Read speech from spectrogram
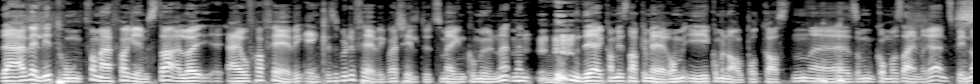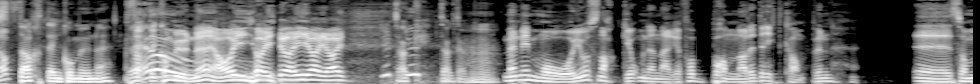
Det er veldig tungt for meg fra Grimstad. Eller jeg er jo fra Fevik. Egentlig så burde Fevik vært skilt ut som egen kommune, men det kan vi snakke mer om i kommunalpodkasten eh, som kommer seinere. En spin-off. Start en kommune. Starte kommune. Oi, oi, oi, oi, oi. Takk, takk, takk. Men vi må jo snakke om den der forbannede drittkampen eh, som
